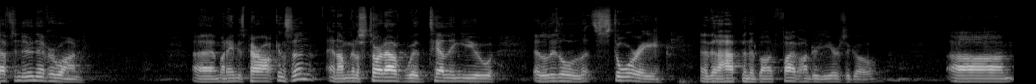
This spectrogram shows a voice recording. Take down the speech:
afternoon, everyone. Uh, my name is Per Håkansson, and I'm going to start out with telling you a little story that happened about 500 years ago. Um,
